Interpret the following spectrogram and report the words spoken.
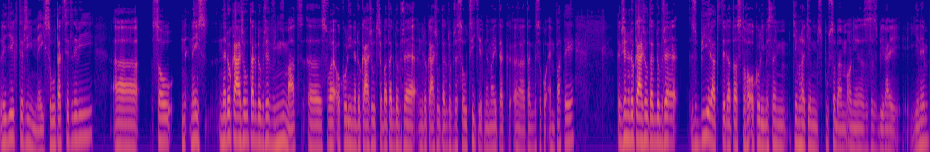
lidi, kteří nejsou tak citliví, eh, jsou, nej, nedokážou tak dobře vnímat eh, svoje okolí, nedokážou třeba tak dobře, nedokážou tak dobře soucítit, nemají tak, tak vysokou empatii, takže nedokážou tak dobře sbírat ty data z toho okolí, myslím tímhletím způsobem, oni zase sbírají jiným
